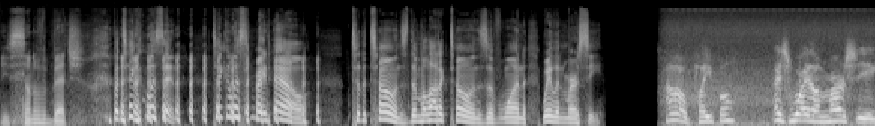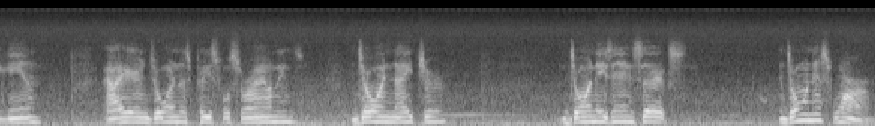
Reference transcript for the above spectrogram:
You son of a bitch. But take a listen. take a listen right now to the tones, the melodic tones of one Waylon Mercy. Hello, people. It's Waylon Mercy again. Out here enjoying this peaceful surroundings, enjoying nature, enjoying these insects, enjoying this worm.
